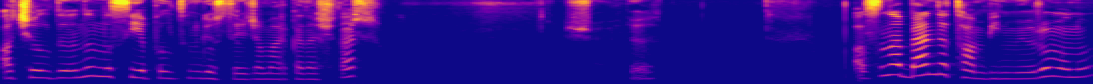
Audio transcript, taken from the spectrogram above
açıldığını, nasıl yapıldığını göstereceğim arkadaşlar. Şöyle. Aslında ben de tam bilmiyorum onu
